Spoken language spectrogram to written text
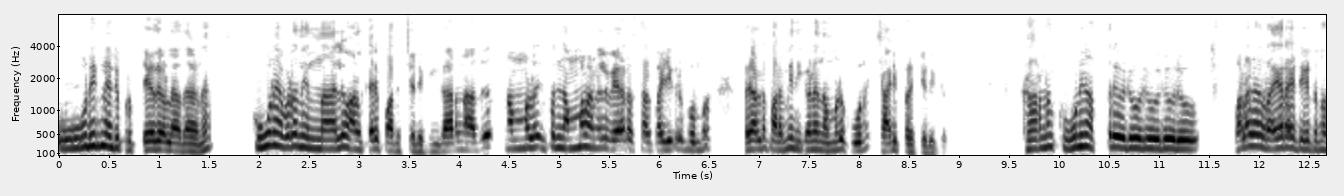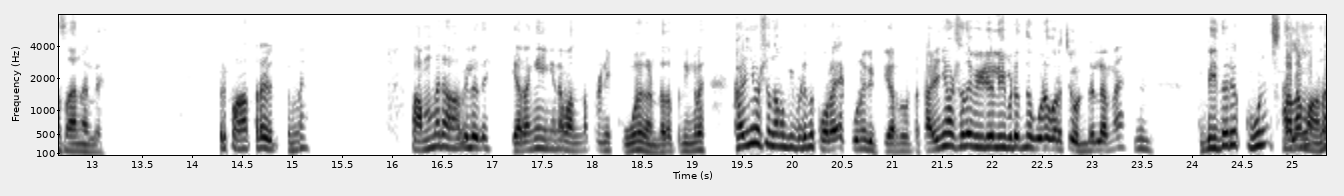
കൂടിനൊരു പ്രത്യേകതയുള്ള അതാണ്. കൂൺ എവിടെ നിന്നാലും ആൾക്കാർ പറിച്ചെടുക്കും. കാരണം അത് നമ്മൾ ഇപ്പൊ നമ്മളാണെങ്കിലും വേറെ സ്ഥലം വഴികൂടെ പോകുമ്പോൾ ഒരാളുടെ പറമ്പിൽ നിൽക്കുകയാണെങ്കിൽ നമ്മൾ കൂണ് ചാടി പറിച്ചെടുക്കും. കാരണം കൂണിന് അത്ര ഒരു ഒരു ഒരു ഒരു വളരെ റയർ ആയിട്ട് കിട്ടുന്ന സാധനമല്ലേ? ഒരു പാത്രം എടുക്കുമ്പോൾ അപ്പൊ അമ്മ രാവിലെ ഇറങ്ങി ഇങ്ങനെ വന്നപ്പോഴാണ് ഈ കൂണ് കണ്ടത്. അപ്പൊ നിങ്ങൾ കഴിഞ്ഞ വർഷം നമുക്ക് ഇവിടുന്ന് കുറെ കൂണ് കിട്ടിയായിരുന്നു കേട്ടോ. കഴിഞ്ഞ വർഷത്തെ വീഡിയോയിൽ ഇവിടുന്ന് കൂടെ കുറച്ച് ഉണ്ടല്ലോ അമ്മേ. അപ്പൊ ഇതൊരു കൂൺ സ്ഥലമാണ്?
